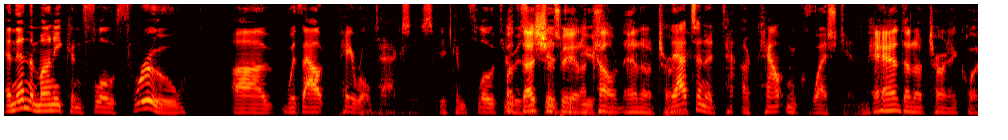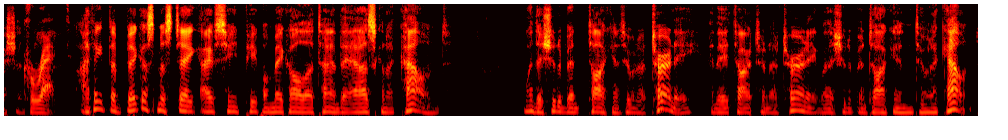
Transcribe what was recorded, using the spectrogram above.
And then the money can flow through uh, without payroll taxes. It can flow through But as that a should be an accountant and an attorney. That's an at- accountant question. and an attorney question. Correct. I think the biggest mistake I've seen people make all the time, they ask an accountant when they should have been talking to an attorney, and they talk to an attorney when they should have been talking to an accountant.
